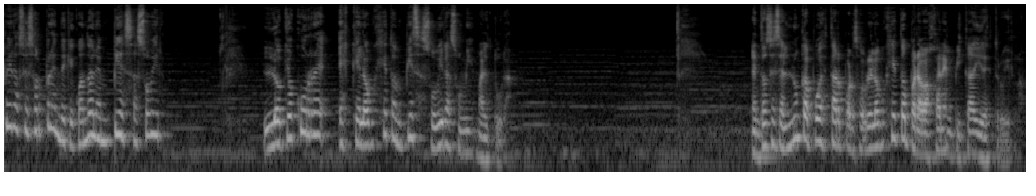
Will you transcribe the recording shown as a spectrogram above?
pero se sorprende que cuando él empieza a subir, lo que ocurre es que el objeto empieza a subir a su misma altura. Entonces él nunca puede estar por sobre el objeto para bajar en picada y destruirlo.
